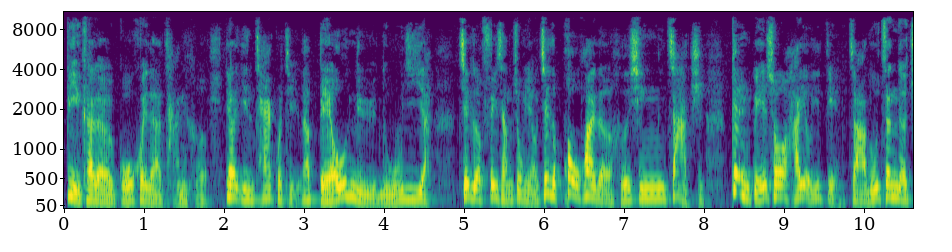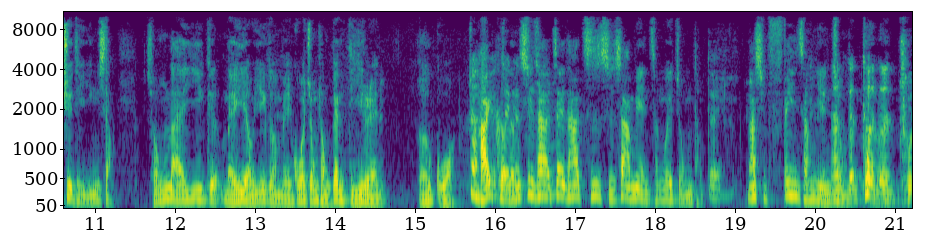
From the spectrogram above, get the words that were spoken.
避开了国会的弹劾。要 integrity，那表女如一啊，这个非常重要。这个破坏的核心价值，更别说还有一点，假如真的具体影响。从来一个没有一个美国总统跟敌人，俄国还可能是他在他支持上面成为总统。对。那是非常严重。特呃，特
